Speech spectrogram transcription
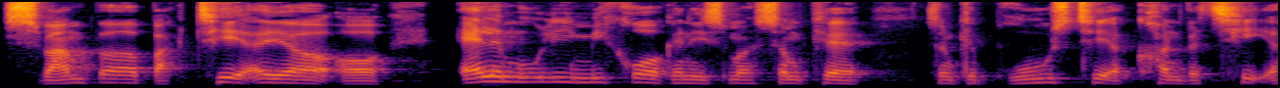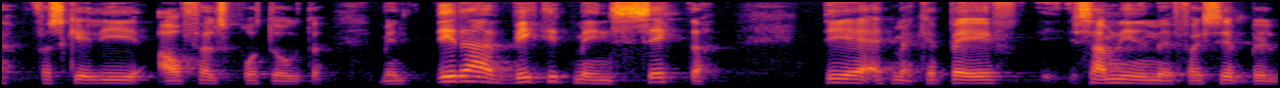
svamper, bakterier og alle mulige mikroorganismer, som kan, som kan bruges til at konvertere forskellige affaldsprodukter. Men det, der er vigtigt med insekter, det er, at man kan bag, sammenlignet med for eksempel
